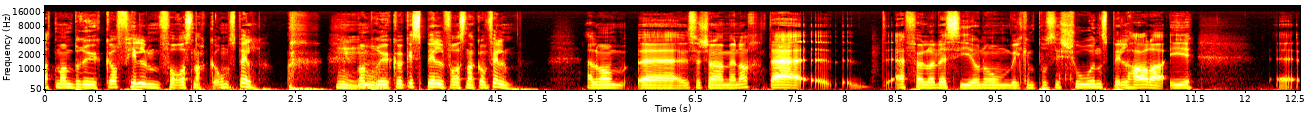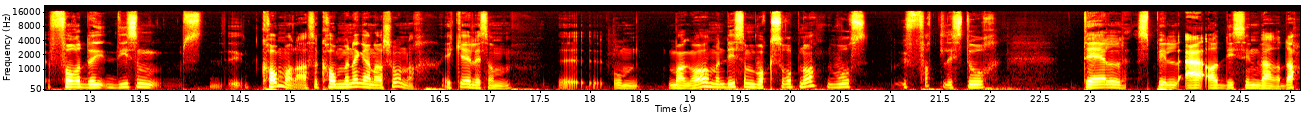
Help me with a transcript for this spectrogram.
At man bruker film for å snakke om spill. Mm. Man bruker ikke spill for å snakke om film. Eller man eh, Hvis du skjønner hva jeg mener? Det er, jeg føler det sier noe om hvilken posisjon spill har da i eh, For de, de som kommer, da. Altså kommende generasjoner. Ikke liksom eh, om mange år, men de som vokser opp nå. Hvor ufattelig stor del spill er av de sin hverdag,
